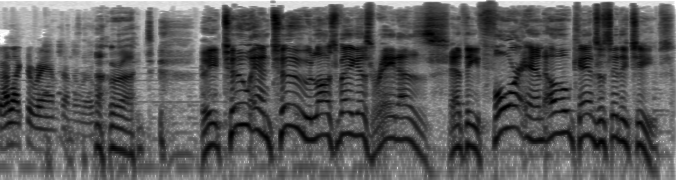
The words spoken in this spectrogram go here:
So I like the Rams on the road. All right. The two and two Las Vegas Raiders at the four and zero Kansas City Chiefs.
